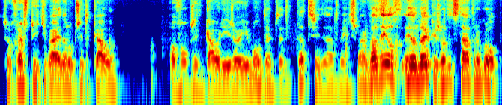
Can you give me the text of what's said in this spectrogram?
Zo'n grasprietje waar je dan op zit te kauwen. Of op zit te kauwen die je zo in je mond hebt. En dat is inderdaad een beetje smaak. Wat heel, heel leuk is, want het staat er ook op.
